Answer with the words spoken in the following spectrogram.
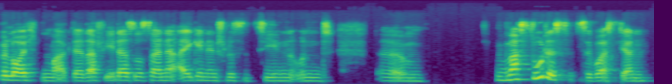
beleuchten mag, da darf jeder so seine eigenen Schlüsse ziehen. Und ähm, wie machst du das, Sebastian?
